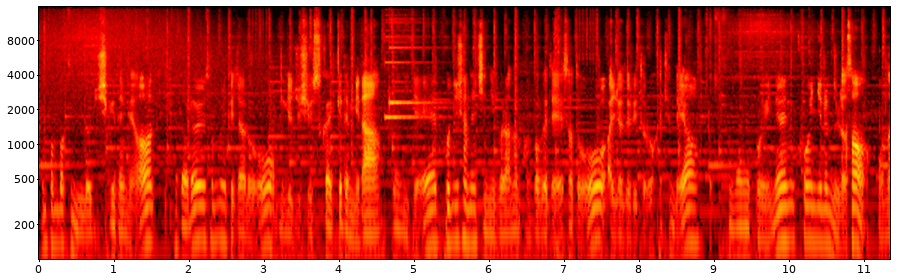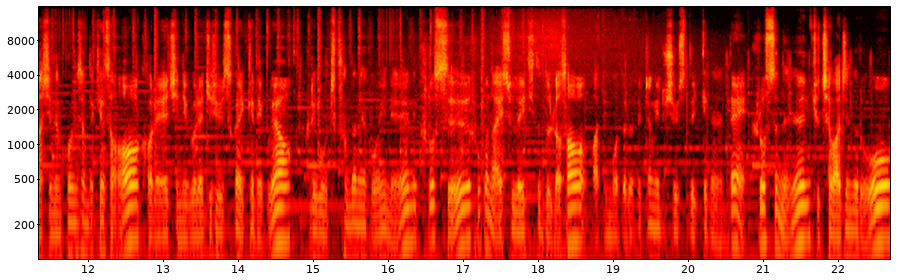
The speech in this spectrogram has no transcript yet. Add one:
컴펌 버튼 눌러주시게 되면 이 테더를 선물 계좌로 옮겨주실 수가 있게 됩니다. 그럼 이제 포지션에 진입을 하는 방법에 대해서도 알려드리도록 할 텐데요. 좌측 상단에 보이는 코인 이름 눌러서 원하시는 코인 선택해서 거래에 진입을 해주실 수가 있게 되고요. 그리고 우측 상단에 보이는 크로스 혹은 아이솔레이티드 눌러서 마진 모드를 설정해 주실 수도 있게 되는데 크로스는 교체 마진으로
